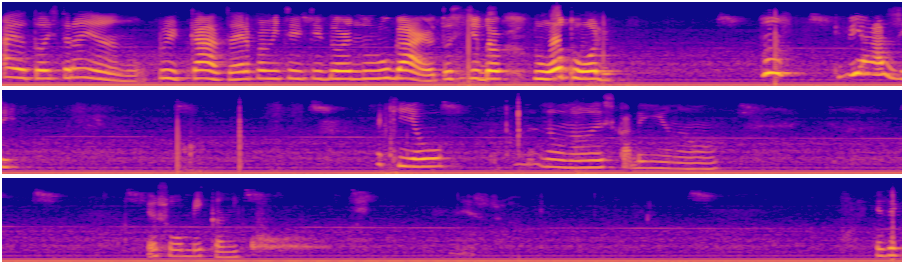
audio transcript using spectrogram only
Aí eu tô estranhando. Por causa era pra mim sentir dor no lugar. Eu tô sentindo dor no outro olho. Hum, que viagem. Aqui eu... Não, não, esse carinha não. Eu sou mecânico. Esse aqui.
